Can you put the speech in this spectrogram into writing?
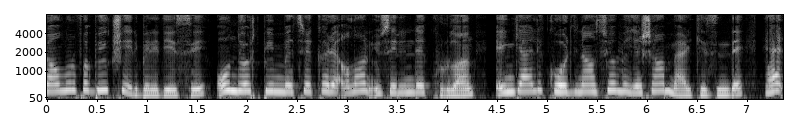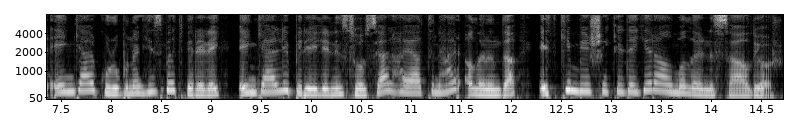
Şanlıurfa Büyükşehir Belediyesi 14 bin metrekare alan üzerinde kurulan Engelli Koordinasyon ve Yaşam Merkezi'nde her engel grubuna hizmet vererek engelli bireylerin sosyal hayatın her alanında etkin bir şekilde yer almalarını sağlıyor.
